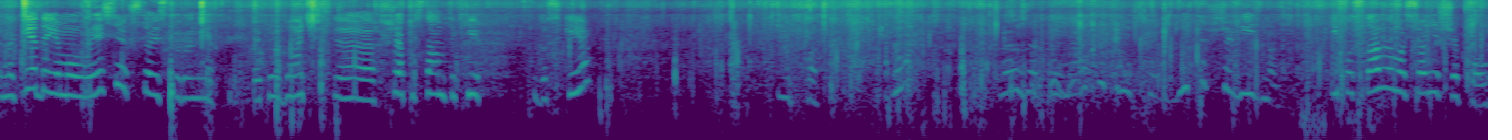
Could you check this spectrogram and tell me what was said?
Накидаємо листя з тої сторони. Як ви бачите, ще поставимо такі доски. Ну, ми вже принесли трішки, звідси ще візьмемо. І поставимо сьогодні ще пол.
